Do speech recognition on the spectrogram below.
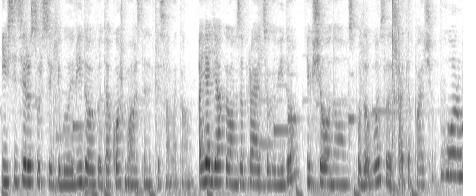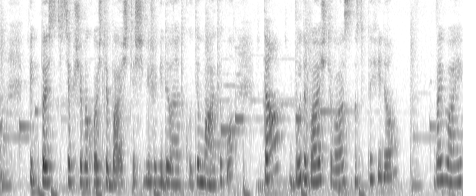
І всі ці ресурси, які були в відео, ви також можете знайти саме там. А я дякую вам за перегляд цього відео. Якщо воно вам сподобалось, залишайте пальчик вгору, підписуйтесь, якщо ви хочете бачити ще більше відео на таку тематику. Та буду бачити вас в наступних відео. Бай-бай!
